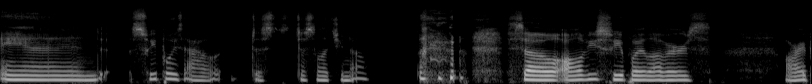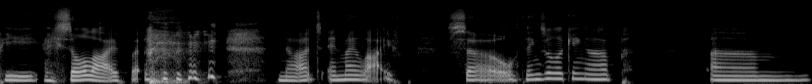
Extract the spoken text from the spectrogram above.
And Sweet Boy's out, just just to let you know. So, all of you Sweet Boy lovers, RIP. He's still alive, but not in my life. So, things are looking up. Um,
